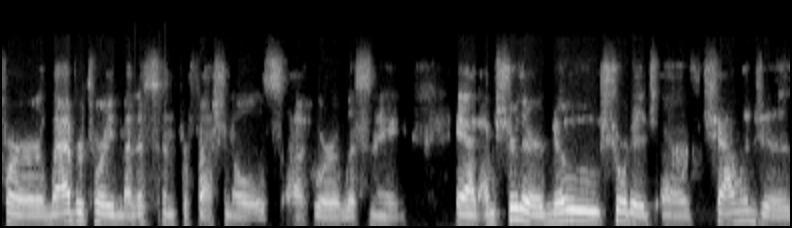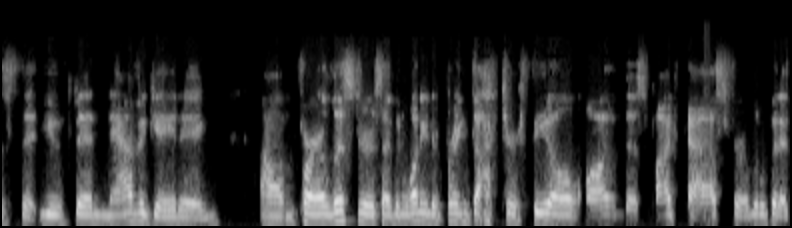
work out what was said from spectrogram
for laboratory medicine professionals uh, who are listening and I'm sure there are no shortage of challenges that you've been navigating. Um, for our listeners, I've been wanting to bring Dr. Theel on this podcast for a little bit of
